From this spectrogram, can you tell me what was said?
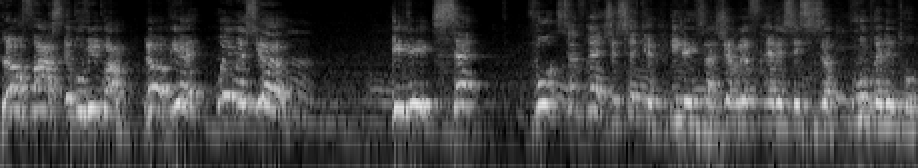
Leur face, et vous vivez quoi? Leurs pieds. Oui, monsieur. Il dit, c'est vous, c'est vrai, je sais qu'il exagère, le frère et ses six ans. Vous prenez trop.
